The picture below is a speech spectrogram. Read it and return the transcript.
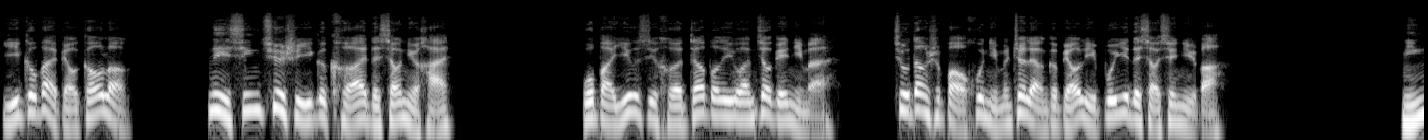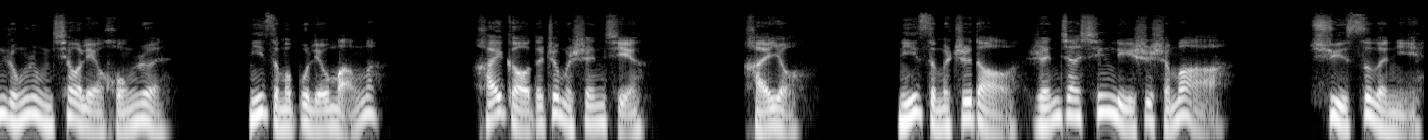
一个外表高冷，内心却是一个可爱的小女孩。我把 u z i 和 W M 交给你们，就当是保护你们这两个表里不一的小仙女吧。宁荣荣俏脸红润，你怎么不流氓了？还搞得这么深情？还有，你怎么知道人家心里是什么啊？去死了你！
